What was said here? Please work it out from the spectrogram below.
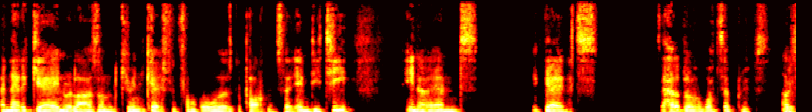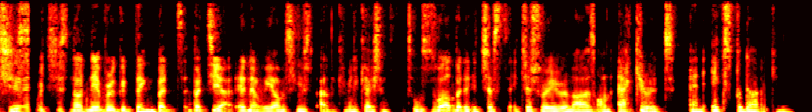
And that again relies on communication from all those departments, the MDT, you know, and again, it's a hell of a lot of WhatsApp groups, oh, which sure. is which is not never a good thing. But but yeah, and then we obviously use other communication tools as well. But it just it just really relies on accurate and expedited communication.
